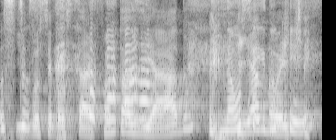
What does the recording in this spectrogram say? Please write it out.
rostos você vai estar fantasiado. Não sei do que.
